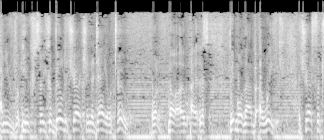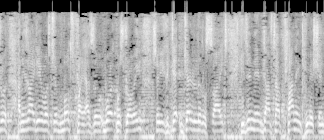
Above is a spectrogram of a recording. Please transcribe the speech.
and you, you, so you could build a church in a day or two, or no, a, a, a bit more than a, a week, a church for two. And his idea was to multiply as the work was growing, so you could get, get a little site. You didn't even have to have planning permission.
